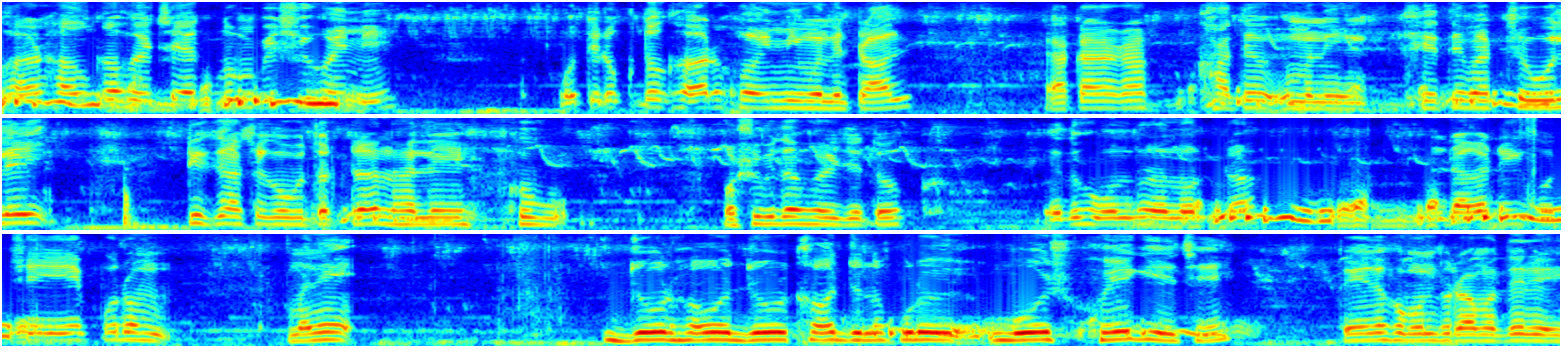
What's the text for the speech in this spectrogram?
ঘাড় হালকা হয়েছে, একদম বেশি হয়নি। অতিরিক্ত ঘাড় হয়নি মানে টাল। একা একা খাতে মানে খেতে পারছে বলেই ঠিক আছে কবুতরটা, নাহলে খুব অসুবিধা হয়ে যেত। এ দেখো বন্ধুরা নটটা, ডাকাডাকি করছে, এ পুরো মানে জোর হওয়া, জোর খাওয়ার জন্য পুরো বয়স হয়ে গিয়েছে। তো এই দেখো বন্ধুরা আমাদের এই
